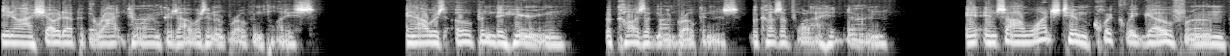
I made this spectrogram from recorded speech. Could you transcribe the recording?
you know, I showed up at the right time because I was in a broken place. And I was open to hearing because of my brokenness, because of what I had done. And, and so I watched him quickly go from,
